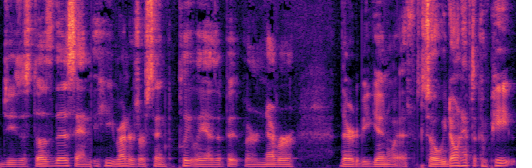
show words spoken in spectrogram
Jesus does this and he renders our sin completely as if it were never there to begin with. So we don't have to compete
